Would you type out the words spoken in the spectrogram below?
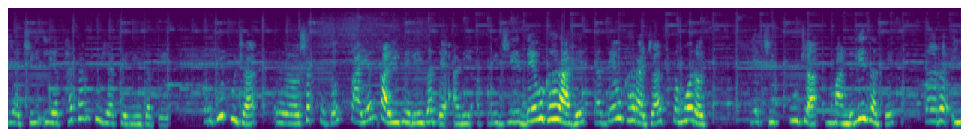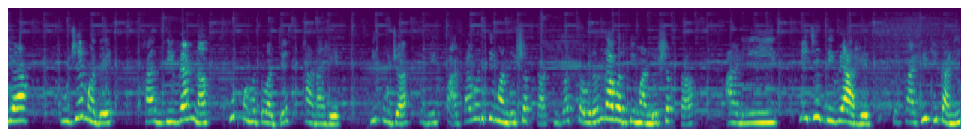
याची यथासांग पूजा केली जाते. तर ही पूजा शक्यतो सायंकाळी केली जाते आणि आपली जी देवघर आहे त्या देवघराच्या समोरच याची पूजा मांडली जाते. तर या पूजेमध्ये हा दिव्यांना खूप महत्त्वाचे स्थान आहे. ही पूजा तुम्ही पाटावरती मांडू शकता किंवा चौरंगावरती मांडू शकता. आणि हे जे दिवे आहेत ते काही ठिकाणी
